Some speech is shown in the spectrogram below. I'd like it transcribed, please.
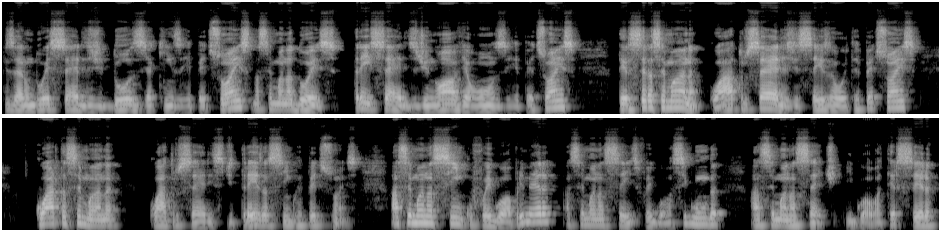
fizeram duas séries de 12 a 15 repetições, na semana 2, três séries de 9 a 11 repetições, terceira semana, quatro séries de 6 a 8 repetições, quarta semana, quatro séries de 3 a 5 repetições. A semana 5 foi igual à primeira, a semana 6 foi igual à segunda, a semana 7 igual à terceira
